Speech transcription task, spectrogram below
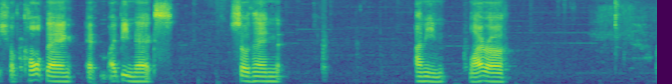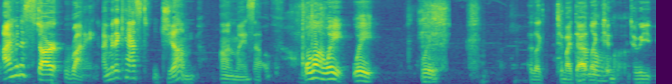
she felt the cold thing. It might be Nyx. So then, I mean, Lyra. I'm going to start running. I'm going to cast jump on myself. Hold on. Wait. Wait. Wait. I, like to my dad. Like, don't can, do we?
